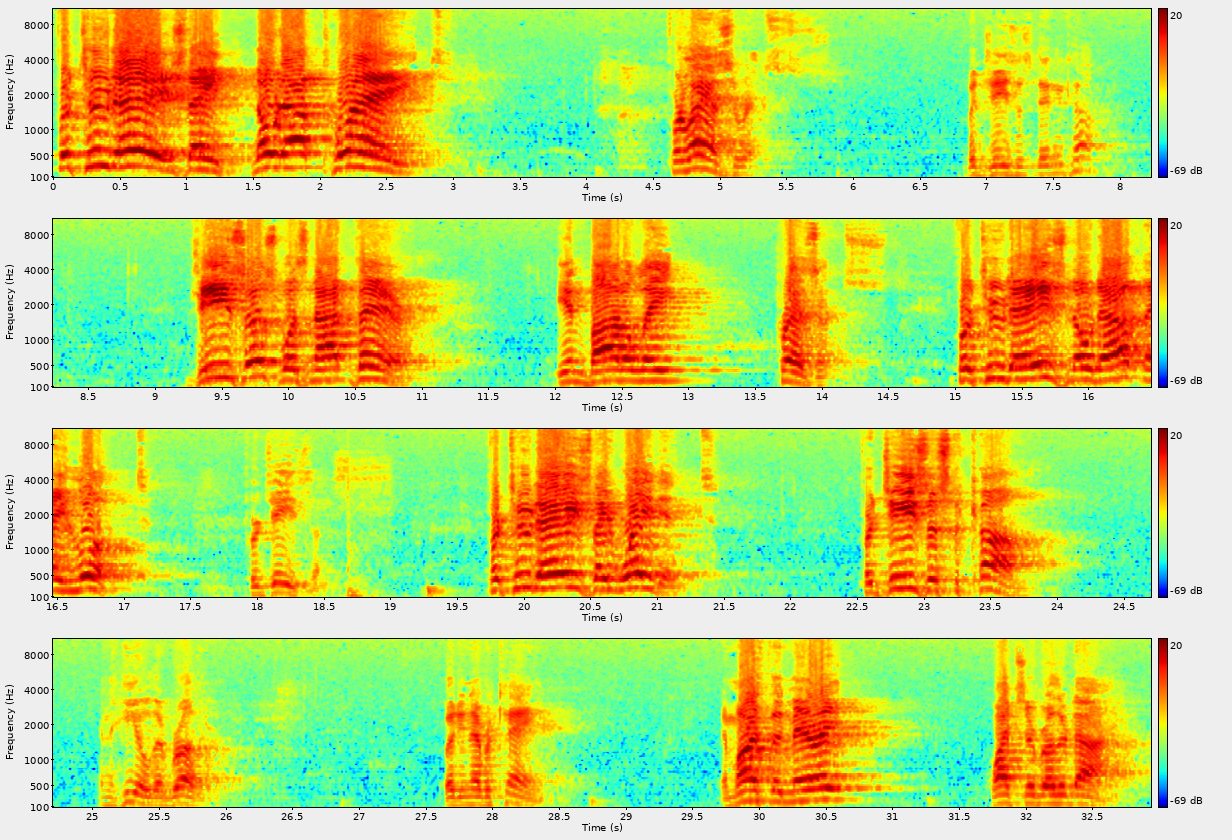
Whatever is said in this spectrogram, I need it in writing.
For two days, they no doubt prayed for Lazarus. But Jesus didn't come. Jesus was not there in bodily presence. For two days, no doubt, they looked for Jesus. For two days, they waited for Jesus to come and heal their brother. But he never came. And Martha and Mary watched their brother die.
